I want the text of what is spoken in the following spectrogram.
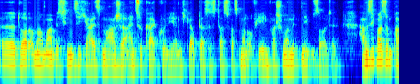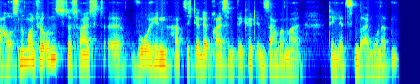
äh, dort auch noch mal ein bisschen Sicherheitsmarge einzukalkulieren. Ich glaube, das ist das, was man auf jeden Fall schon mal mitnehmen sollte. Haben Sie mal so ein paar Hausnummern für uns? Das heißt, äh, wohin hat sich denn der Preis entwickelt in, sagen wir mal, den letzten drei Monaten?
